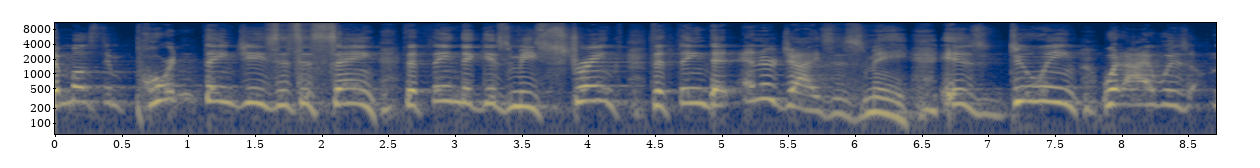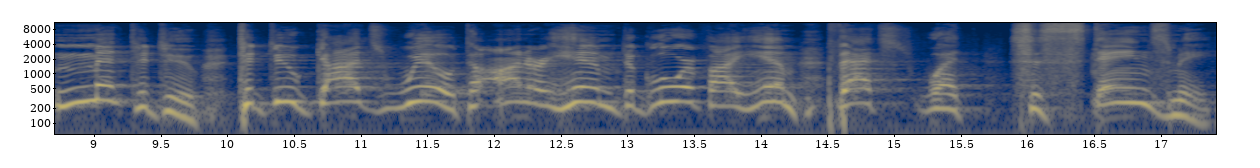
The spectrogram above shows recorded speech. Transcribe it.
The most important thing Jesus is saying, the thing that gives me strength, the thing that energizes me, is doing what I was meant to do, to do God's will, to honor Him, to glorify Him. That's what sustains me.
